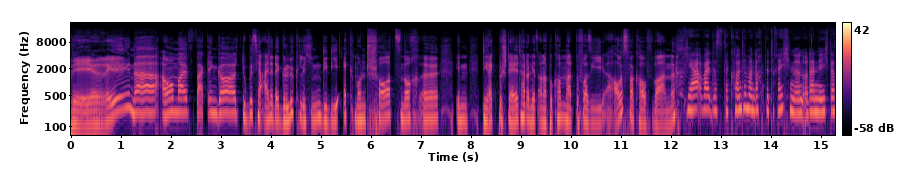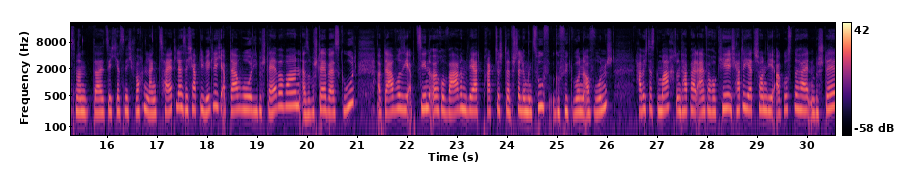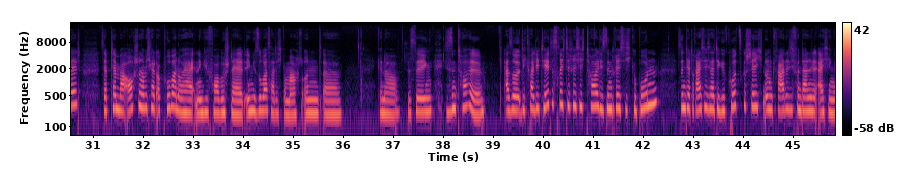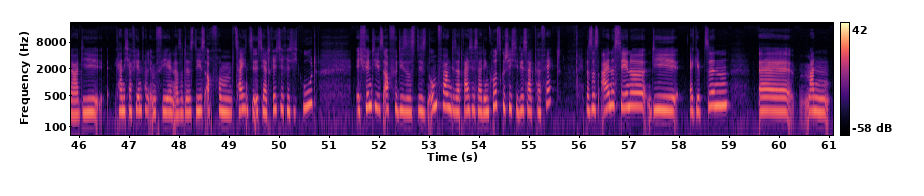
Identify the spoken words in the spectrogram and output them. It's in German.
Verena, oh my fucking God, du bist ja eine der Glücklichen, die die Egmont Shorts noch äh, in direkt bestellt hat und jetzt auch noch bekommen hat, bevor sie äh, ausverkauft waren, ne? Ja, aber das, da konnte man doch mit rechnen, oder nicht? Dass man da sich jetzt nicht wochenlang Zeit lässt. Ich habe die wirklich ab da, wo die bestellbar waren, also bestellbar ist gut, ab da, wo sie ab 10 Euro Warenwert praktisch der Bestellung hinzugefügt wurden auf Wunsch, habe ich das gemacht und habe halt einfach, okay, ich hatte jetzt schon die August-Neuheiten bestellt, September auch schon, habe ich halt Oktober-Neuheiten irgendwie vorbestellt. Irgendwie sowas hatte ich gemacht und äh, genau, deswegen, die sind toll. Also die Qualität ist richtig, richtig toll, die sind richtig gebunden, sind ja 30-seitige Kurzgeschichten und gerade die von Daniel Eichinger, die kann ich auf jeden Fall empfehlen. Also das, die ist auch vom Zeichenstil ist sie halt richtig, richtig gut. Ich finde, die ist auch für dieses, diesen Umfang dieser 30-seitigen Kurzgeschichte, die ist halt perfekt. Das ist eine Szene, die ergibt Sinn. Äh, man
